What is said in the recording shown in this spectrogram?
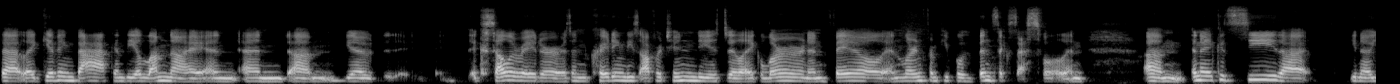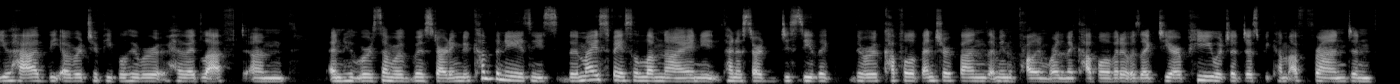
that like giving back and the alumni and and um, you know accelerators and creating these opportunities to like learn and fail and learn from people who've been successful. And um, and I could see that you know you had the Overture people who were who had left um, and who were some of starting new companies and you, the MySpace alumni and you kind of started to see like there were a couple of venture funds I mean probably more than a couple but it was like GRP which had just become Upfront and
